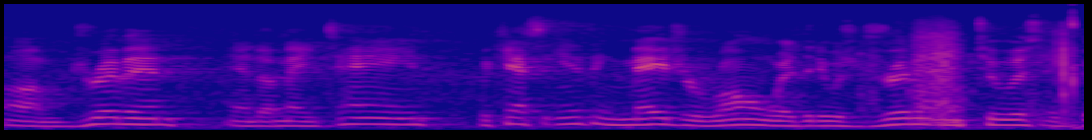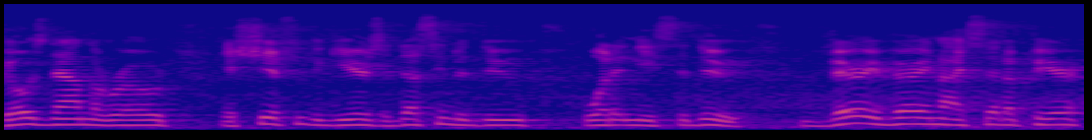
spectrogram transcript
um, driven and uh, maintained. We can't see anything major wrong with it. It was driven into us. It goes down the road. It shifts through the gears. It does seem to do what it needs to do. Very, very nice setup here.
